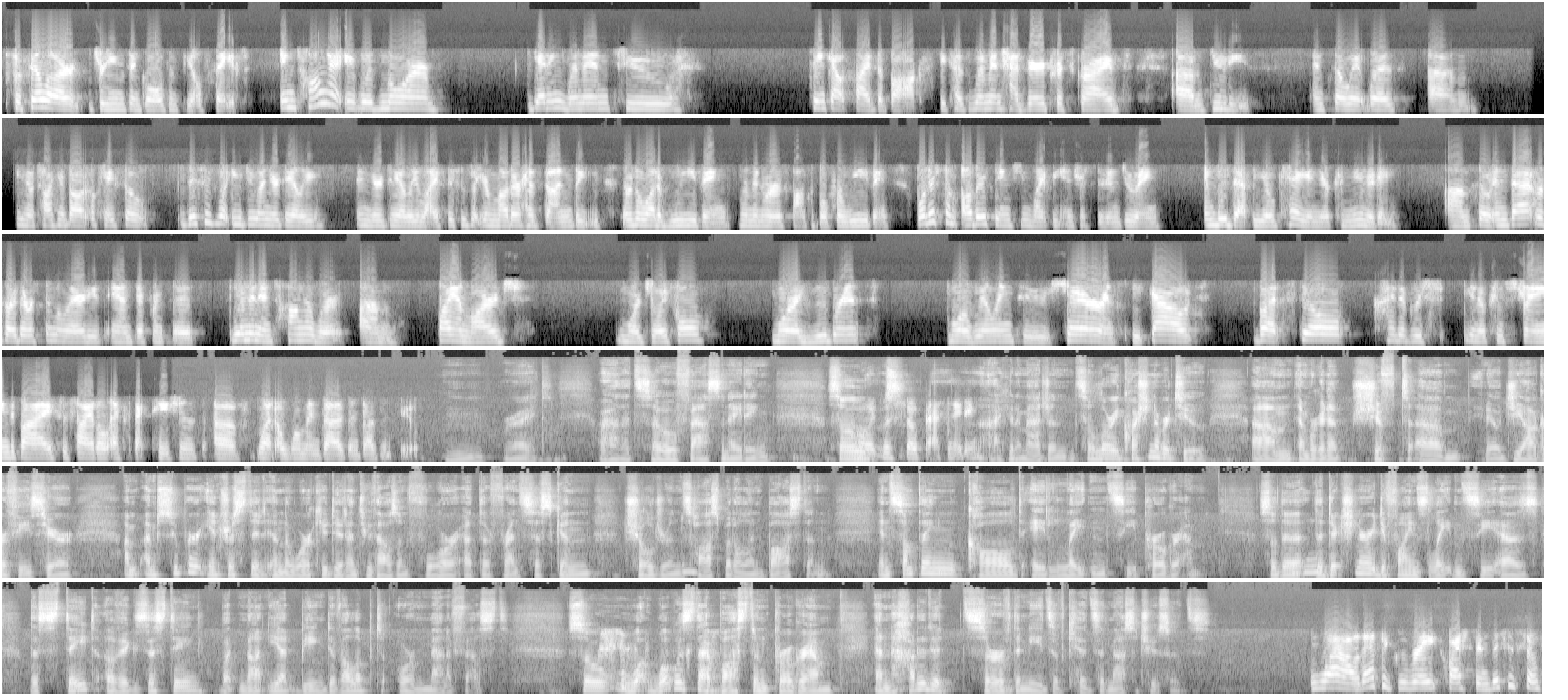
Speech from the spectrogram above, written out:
fulfill our dreams and goals and feel safe in Tonga, it was more getting women to think outside the box because women had very prescribed um, duties. And so it was, um, you know, talking about, okay, so this is what you do in your daily in your daily life. This is what your mother has done. there was a lot of weaving. Women were responsible for weaving. What are some other things you might be interested in doing? And would that be okay in your community? Um, so in that regard, there were similarities and differences. Women in Tonga were, um, by and large, more joyful, more exuberant, more willing to share and speak out, but still kind of you know constrained by societal expectations of what a woman does and doesn't do. Mm, right. Wow, that's so fascinating. So oh, it was so fascinating. I can imagine. So, Lory, question number two, um, and we're going to shift, um, you know, geographies here. I'm, I'm super interested in the work you did in 2004 at the Franciscan Children's mm-hmm. Hospital in Boston in something called a latency program. So the, mm-hmm. the dictionary defines latency as the state of existing but not yet being developed or manifest. So, what what was that Boston program, and how did it serve the needs of kids in Massachusetts? Wow, that's a great question. This is so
